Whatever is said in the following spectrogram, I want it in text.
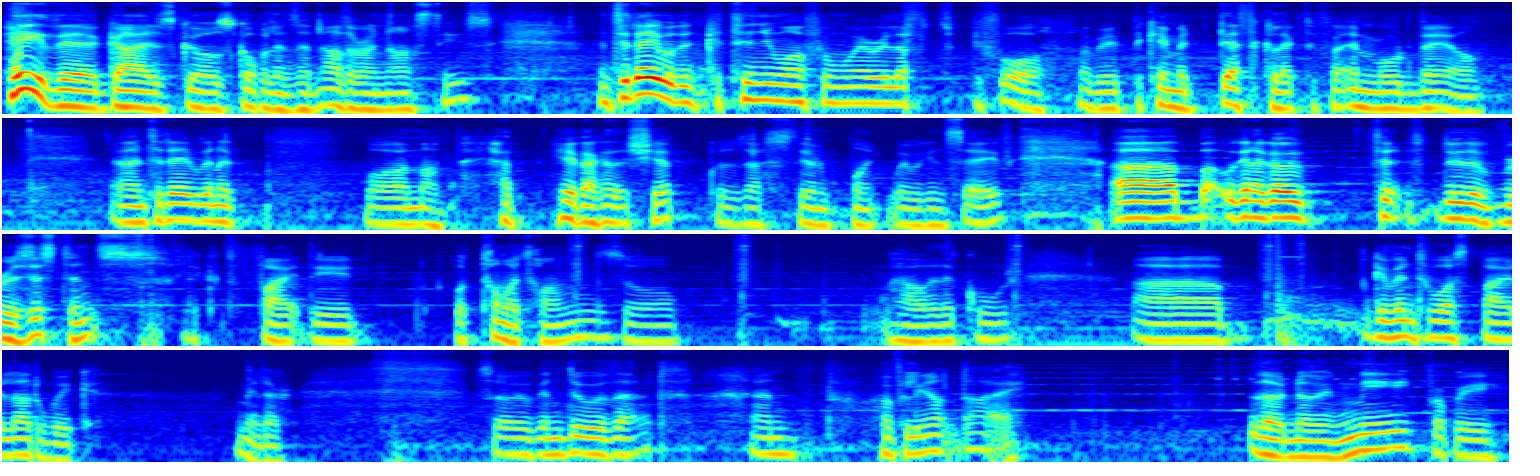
Hey there guys, girls, goblins and other nasties. And today we're going to continue on from where we left before, where we became a death collector for Emerald Vale. And today we're going to, well I'm, I'm here back at the ship, because that's the only point where we can save. Uh, but we're going to go do the resistance, like fight the automatons, or however they're called, uh, given to us by Ludwig Miller. So we're going to do that, and hopefully not die. Though knowing me, probably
